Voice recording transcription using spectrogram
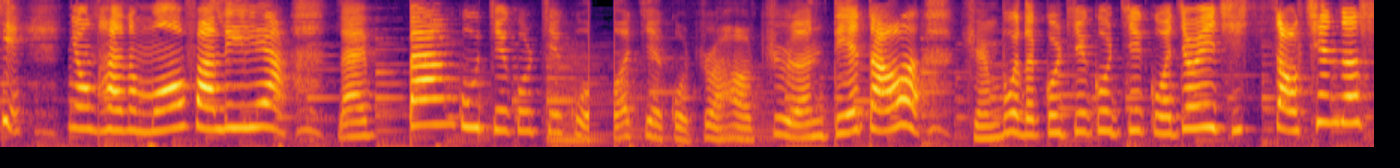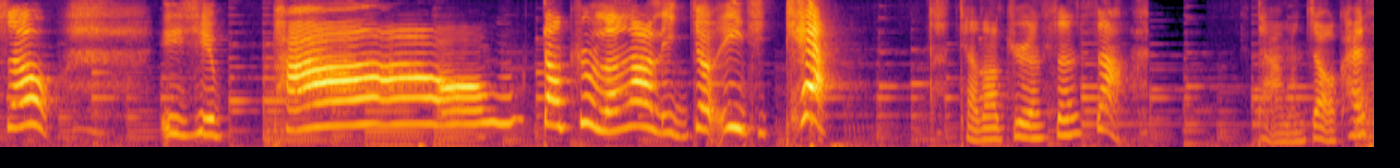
紧用他的魔法力量来帮咕叽咕叽果，结果最后巨人跌倒了，全部的咕叽咕叽果就一起手牵着手，一起。跑到巨人那里，就一。起跳，跳到巨人身上。他们就开始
